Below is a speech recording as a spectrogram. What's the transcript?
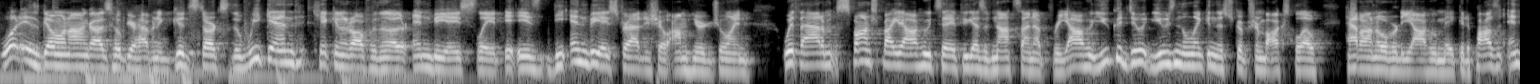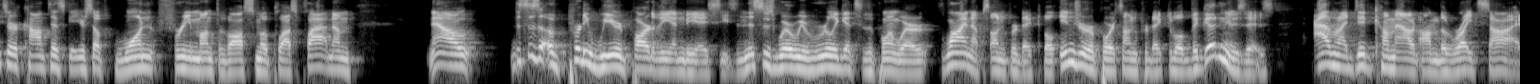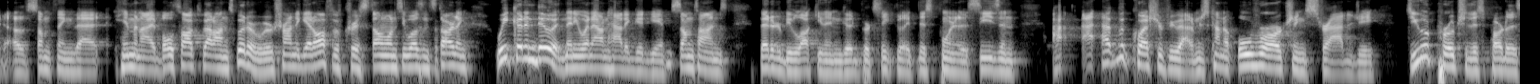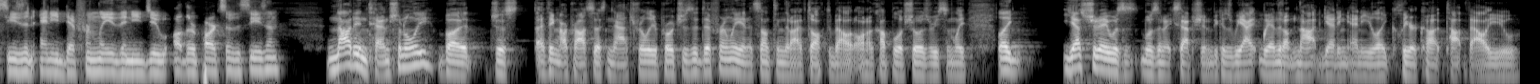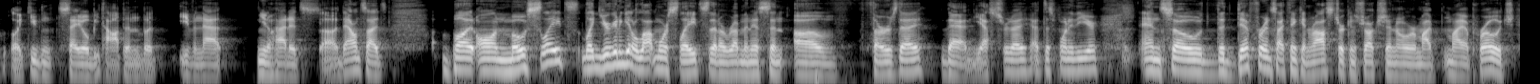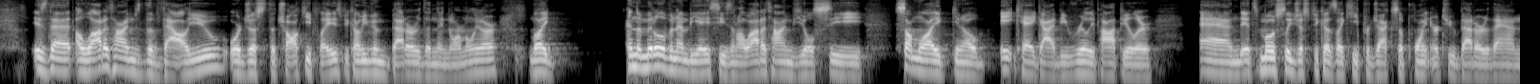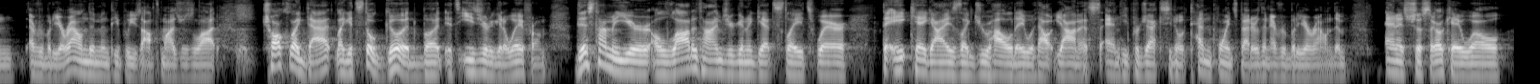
What is going on, guys? Hope you're having a good start to the weekend. Kicking it off with another NBA slate. It is the NBA Strategy Show. I'm here joined with Adam, sponsored by Yahoo today. If you guys have not signed up for Yahoo, you could do it using the link in the description box below. Head on over to Yahoo, make a deposit, enter a contest, get yourself one free month of Awesemo Plus Platinum. Now, this is a pretty weird part of the NBA season. This is where we really get to the point where lineups unpredictable, injury reports unpredictable. The good news is Adam and I did come out on the right side of something that him and I both talked about on Twitter. We were trying to get off of Kris Dunn once he wasn't starting. We couldn't do it. And then he went out and had a good game. Sometimes better to be lucky than good, particularly at this point of the season. I, I have a question for you, Adam, just kind of overarching strategy. Do you approach this part of the season any differently than you do other parts of the season? Not intentionally, but just I think my process naturally approaches it differently. And it's something that I've talked about on a couple of shows recently. Like yesterday was was an exception because we we ended up not getting any like clear cut top value. Like you can say Obi Toppin, but even that you know had its uh, downsides. But on most slates, like you're gonna get a lot more slates that are reminiscent of Thursday than yesterday at this point of the year. And so the difference I think in roster construction or my my approach is that a lot of times the value or just the chalky plays become even better than they normally are. Like in the middle of an NBA season, a lot of times you'll see some like, you know, 8K guy be really popular. And it's mostly just because like he projects a point or two better than everybody around him and people use optimizers a lot. Chalk like that, like it's still good, but it's easier to get away from. This time of year, a lot of times you're gonna get slates where the 8K guy is like Jrue Holiday without Giannis and he projects, you know, 10 points better than everybody around him. And it's just like, okay, well,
